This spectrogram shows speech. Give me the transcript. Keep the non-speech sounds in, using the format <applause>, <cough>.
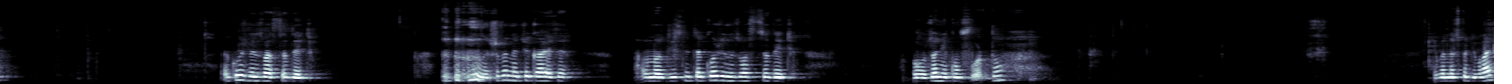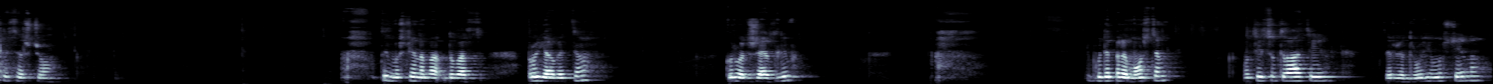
Кожен з вас сидить. <clears throat> Що ви не чекаєте? Воно здійсниться, кожен з вас сидить у зоні комфорту. І ви не сподіваєтеся, що той мужчина до вас проявиться, король жезлів. і буде переможцем у цій ситуації. Це вже другий мужчина.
